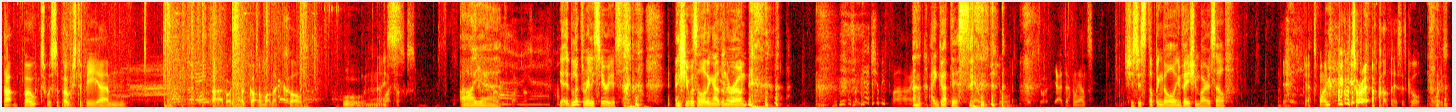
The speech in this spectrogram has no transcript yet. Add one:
that boat was supposed to be. Um, uh, I've already forgotten what they're called. Ooh, Black nice. Tusks. Oh Assuming the yeah. boat was a Black Tusk. Yeah, it looked really serious. and she was holding out on her own. It's like, yeah, it should be fine. I got this. yeah, it was a short. yeah, definitely ants. She's just stopping the whole invasion by herself. Yeah, yeah, it's fine. I've got a turret. I've got this. It's cool. No worries.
